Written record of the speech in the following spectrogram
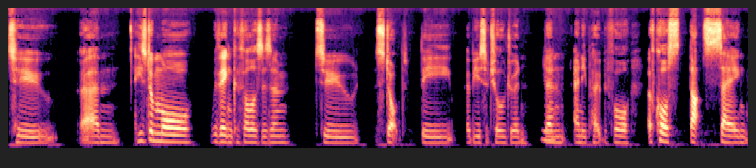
to um he's done more within Catholicism to stop the abuse of children Yeah. than any pope before. Of course, that's saying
